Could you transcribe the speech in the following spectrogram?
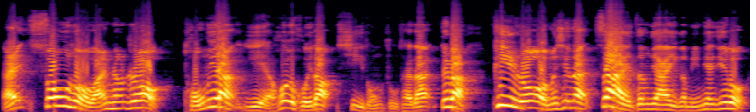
哎，搜索完成之后同样也会回到系统主菜单，对吧？譬如我们现在再增加一个名片记录，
